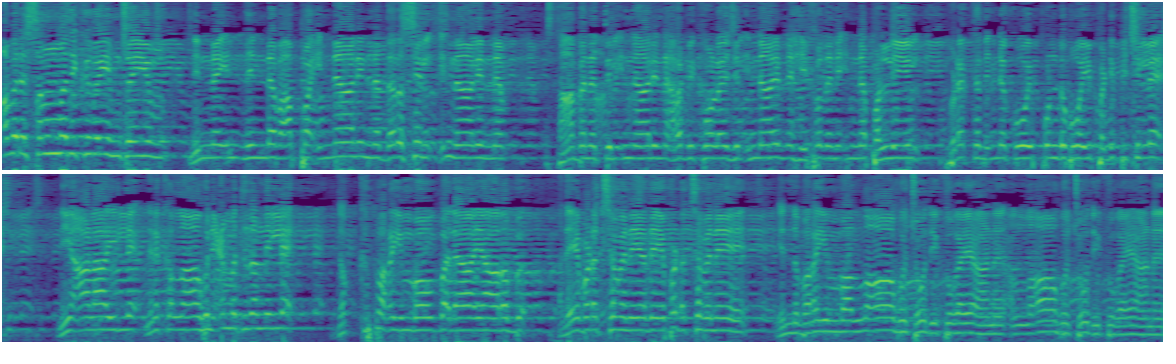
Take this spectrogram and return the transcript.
അവരെ സമ്മതിക്കുകയും ചെയ്യും. നിന്നെ നിന്റെ വാപ്പ ഇന്നാലിന്ന ദർസിൽ ഇന്നാലിന്ന സ്ഥാപനത്തിൽ ഇന്നാലിന്ന അറബി കോളേജിൽ ഇന്നാലിന്ന ഹിഫദിന് ഇന്ന പള്ളിയിൽ ഇവിടൊക്കെ നിന്നെ കോയി കൊണ്ടുപോയി പഠിപ്പിച്ചില്ലേ? നീ ആളായില്ലേ? നിനക്കല്ലാഹു ഞാമത്ത് തന്നില്ലേ? ഇതൊക്കെ പറയുമ്പോ ബലായ റബ്ബ് അതേ പടച്ചവനെ അതേ പടച്ചവനെ എന്ന് പറയുമ്പോ അള്ളാഹു ചോദിക്കുകയാണ് അള്ളാഹു ചോദിക്കുകയാണ്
